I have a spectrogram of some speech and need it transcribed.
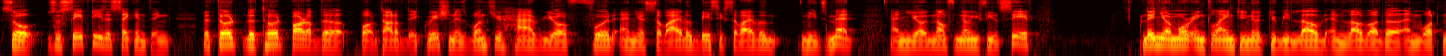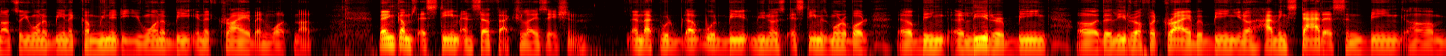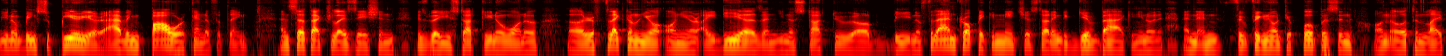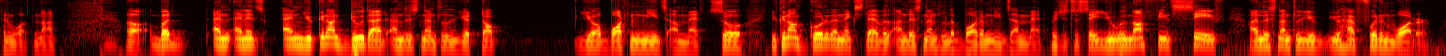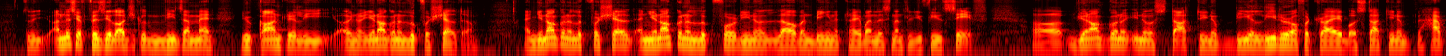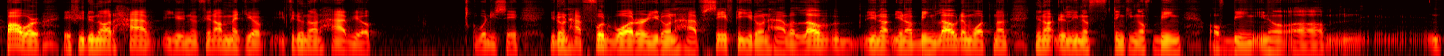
So so safety is the second thing. The third the third part of the part of the equation is once you have your food and your survival basic survival needs met and you're now now you feel safe then you're more inclined to you know to be loved and love other and whatnot. So you want to be in a community you want to be in a tribe and whatnot. Then comes esteem and self-actualization and that would that would be you know esteem is more about uh, being a leader being uh, the leader of a tribe being you know having status and being um, you know being superior having power kind of a thing. And self actualization is where you start to you know want to uh, reflect on your on your ideas and you know start to uh, be you know philanthropic in nature starting to give back and you know and and figuring out your purpose in on earth and life and whatnot. Uh, but and and it's and you cannot do that unless until your top your bottom needs are met. So you cannot go to the next level unless and until the bottom needs are met, which is to say you will not feel safe unless and until you, you have food and water. So unless your physiological needs are met, you can't really, you know, you're not going to look for shelter. And you're not going to look for shelter, and you're not going to look for, you know, love and being in a tribe unless and until you feel safe. Uh, you're not going to, you know, start to, you know, be a leader of a tribe or start, you know, have power if you do not have, you know, if you're not met your, if you do not have your what do you say? You don't have food water you don't have safety you don't have a love you're not you're not being loved and whatnot. You're not really you know, thinking of being of being you know um,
